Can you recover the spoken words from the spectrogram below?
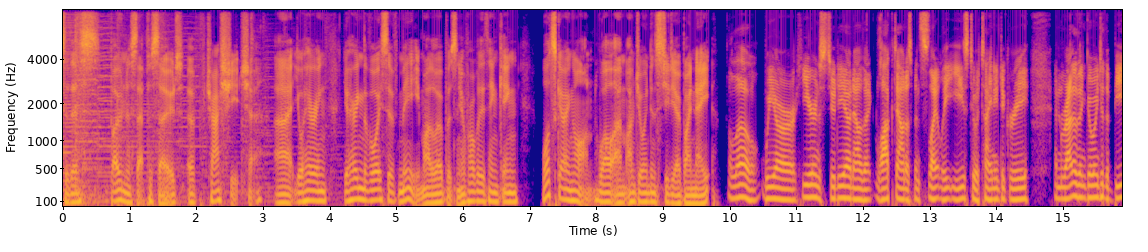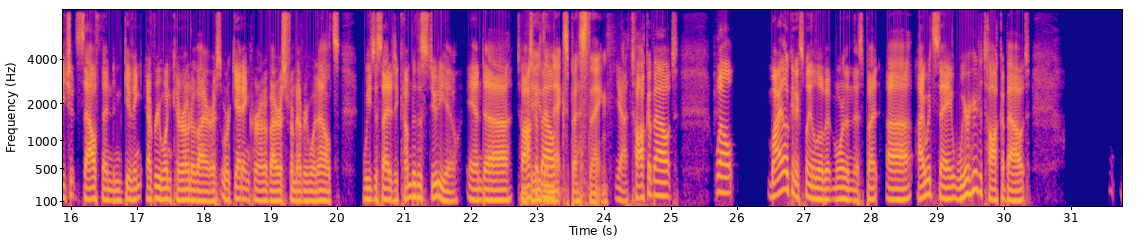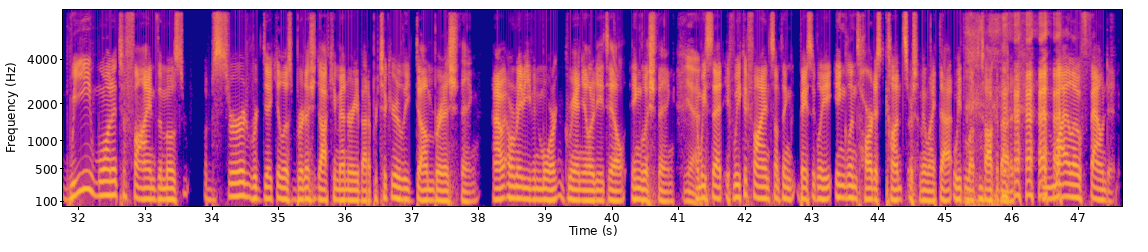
to this bonus episode of Trash Future. Uh, you're hearing you're hearing the voice of me, Milo Edwards, and you're probably thinking, "What's going on?" Well, um, I'm joined in studio by Nate. Hello. We are here in studio now that lockdown has been slightly eased to a tiny degree. And rather than going to the beach at Southend and giving everyone coronavirus or getting coronavirus from everyone else, we've decided to come to the studio and uh, talk Do about the next best thing. yeah, talk about. Well, Milo can explain a little bit more than this, but uh, I would say we're here to talk about. We wanted to find the most absurd, ridiculous British documentary about a particularly dumb British thing, uh, or maybe even more granular detail English thing. Yeah. And we said if we could find something basically England's hardest cunts or something like that, we'd love to talk about it. and Milo found it.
